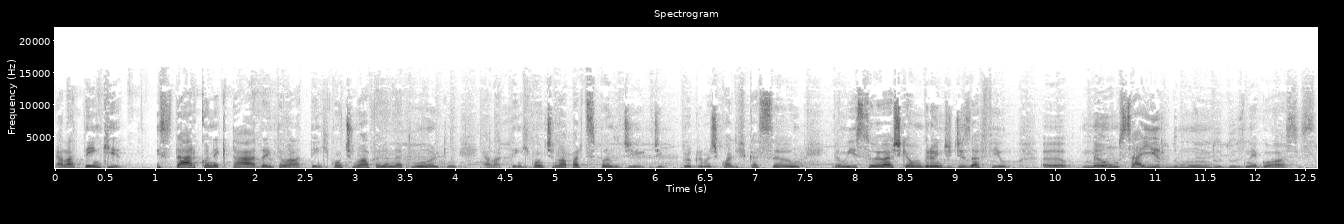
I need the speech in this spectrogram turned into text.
Ela tem que estar conectada, então ela tem que continuar fazendo networking, ela tem que continuar participando de, de programas de qualificação. Então isso eu acho que é um grande desafio. Uh, não sair do mundo dos negócios,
